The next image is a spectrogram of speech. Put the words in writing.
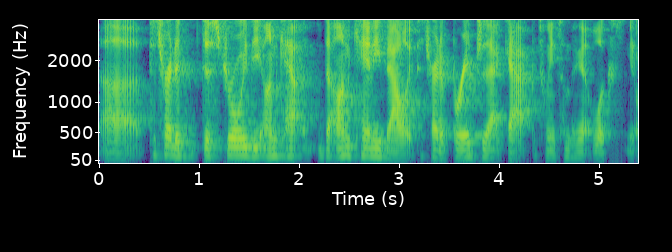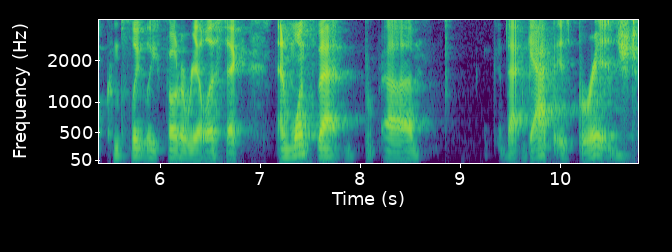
uh, to try to destroy the unca- the uncanny valley to try to bridge that gap between something that looks you know completely photorealistic and once that uh, that gap is bridged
